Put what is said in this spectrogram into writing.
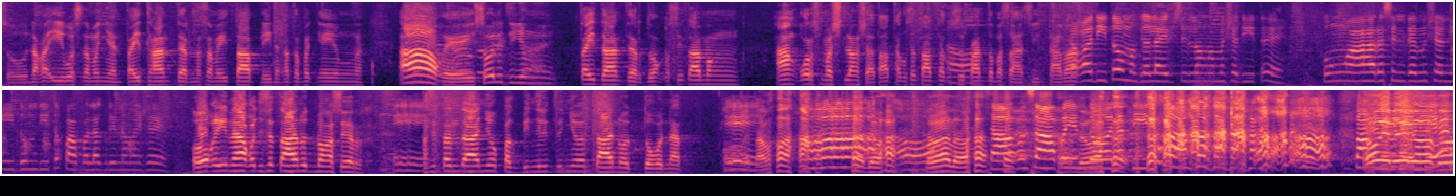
So, nakaiwas naman yan. Tide Hunter na sa may top lane. Nakatapat niya yung... Ah, okay. Solid din yung Tide Hunter doon. Kasi tamang anchor smash lang siya. Tatagos sa tatagos sa. Phantom Assassin. Tama? Saka dito, magla-live lang naman siya dito eh. Kung haharasin lang siya ni Doom dito, papalag rin naman siya eh. Okay na ako dyan sa tanod, mga sir. Eh. Kasi tandaan nyo, pag binilito nyo ang tanod, donut. Okay, Eh. tama. Oo. diba? Oo. Diba, diba? Sakong-sako yung Diba? donut dito ah. Okay rin, no? yan,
